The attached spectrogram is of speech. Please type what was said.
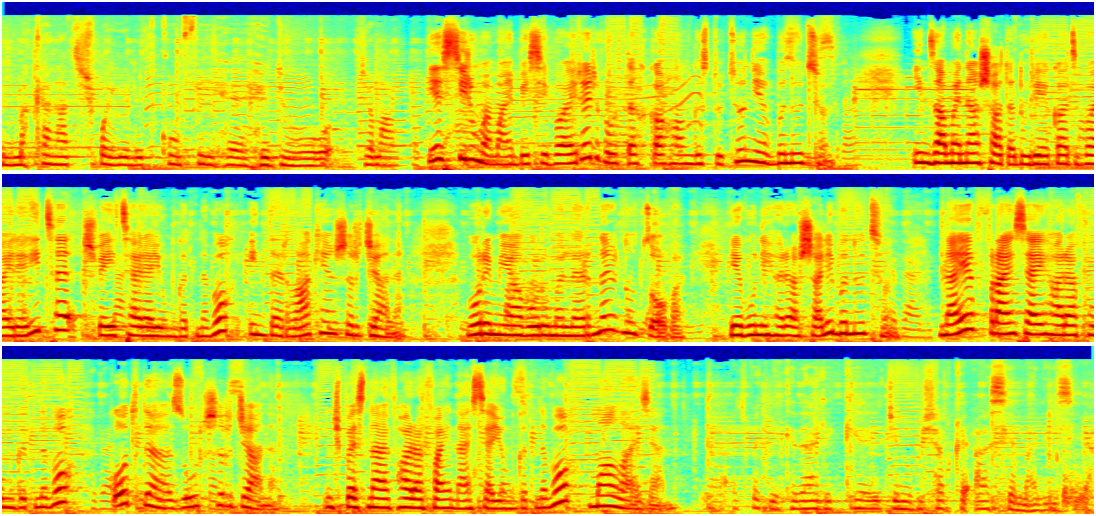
المكانات شوي اللي تكون فيها هدوء جمال Ես սիրում եմ այնպիսի վայրեր, որտեղ կա հանգստություն եւ բնություն։ Ինձ ամենաշատը դուր եկած վայրերից է Շվեյցարիայում գտնվող Ինտերլակեն շրջանը, որը միավորում է լեռներն ու ծովը եւ ունի հրաշալի բնություն։ Նաեւ Ֆրանսիայի հարավում գտնվող Կոտ դ'Ազուր շրջանը, ինչպես նաեւ հարավային Ասիայում գտնվող Մալայզիան։ Այդպես եկեղալիք Ջնուբի Շարքի Ասիա Մալեզիա։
